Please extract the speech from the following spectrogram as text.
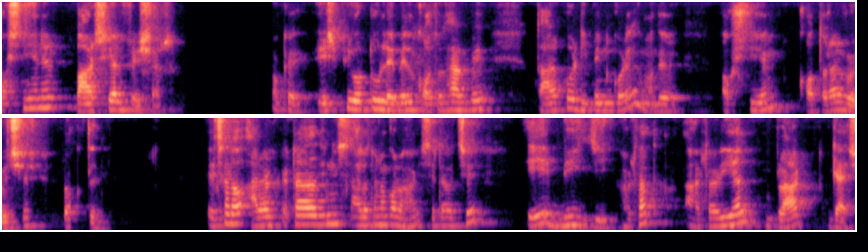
অক্সিজেনের partial pressure okay SPO two level কত থাকবে, তার উপর ডিপেন্ড করে আমাদের অক্সিজেন কতটা রয়েছে রক্তে। এছাড়াও আর একটা জিনিস আলোচনা করা হয়, সেটা হচ্ছে এ এবিজি অর্থাৎ আর্টারিয়াল ব্লাড গ্যাস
